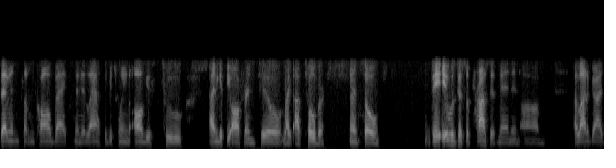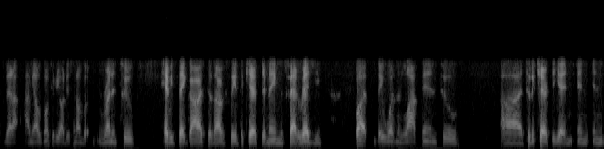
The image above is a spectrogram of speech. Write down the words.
seven something callbacks, and it lasted between August to I didn't get the offer until like October, and so they it was just a process, man, and um, a lot of guys that I, I mean, I was going to the audition, I'm running to heavy set guys because obviously the character name is Fat Reggie, but they wasn't locked into uh, to the character yet, and, and and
